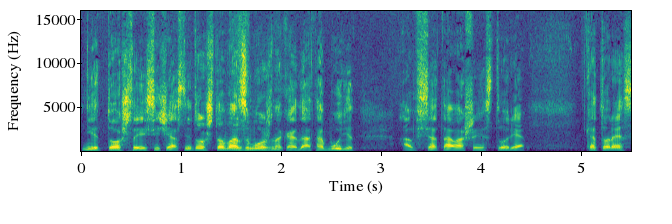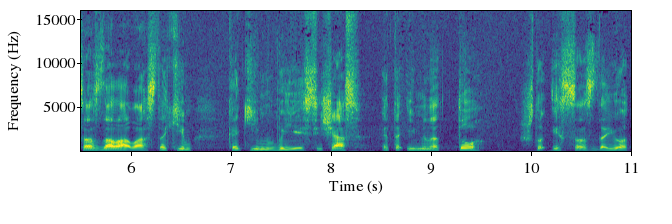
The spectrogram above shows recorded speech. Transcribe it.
не то, что есть сейчас, не то, что возможно когда-то будет, а вся та ваша история, которая создала вас таким, каким вы есть сейчас, это именно то, что и создает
